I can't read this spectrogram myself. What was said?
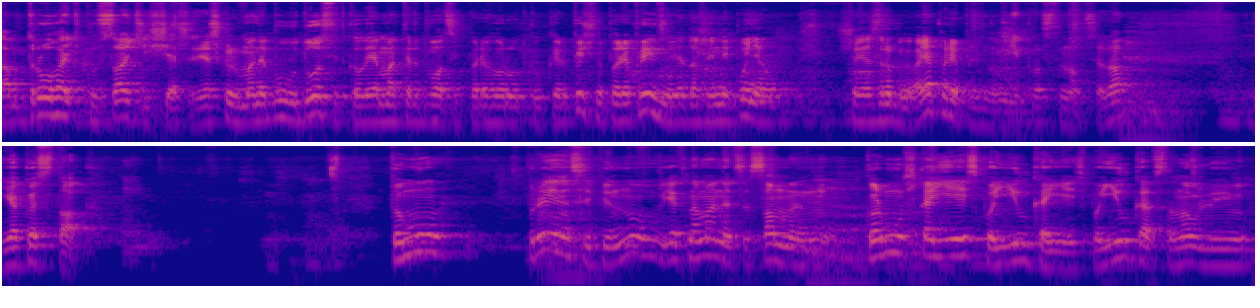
там трогати, кусати і ще щось. Я ж кажу, в мене був досвід, коли я метр двадцять перегородку в кирпичну перепригнув, я навіть не зрозумів, що я зробив. А я перепригнув її просто на все. Да? Якось так. Тому, в принципі, ну, як на мене, це саме ну, кормушка є, поїлка є. Поїлка встановлюю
